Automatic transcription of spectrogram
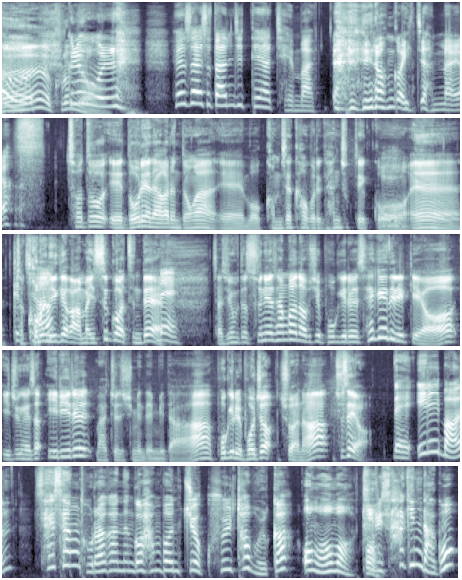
네, 그럼요. 그리고 원래 회사에서 딴짓해야 제맛 이런 거 있지 않나요? 저도 예, 노래 나가는 동안 예, 뭐 검색하고 이렇게 한 적도 있고 예. 자, 그쵸? 그런 얘기가 아마 있을 것 같은데 네. 자 지금부터 순위에 상관없이 보기를 세 개 드릴게요. 이 중에서 1위를 맞춰주시면 됩니다. 보기를 보죠. 주하나 주세요. 네, 1번. 세상 돌아가는 거 한번 쭉 훑어볼까? 어머 어머, 둘이 어. 사귄다고?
